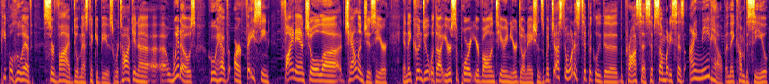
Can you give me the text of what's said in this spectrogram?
people who have survived domestic abuse, we're talking uh, uh, widows who have are facing financial uh, challenges here, and they couldn't do it without your support, your volunteering, your donations. But Justin, what is typically the the process if somebody says I need help and they come to see you?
